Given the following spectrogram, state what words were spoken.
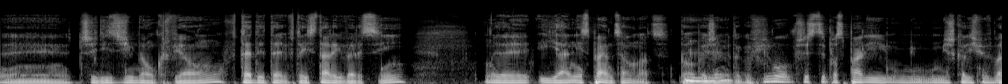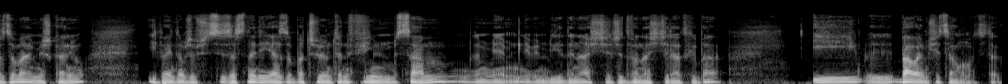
y, czyli z zimną krwią, wtedy te, w tej starej wersji. Y, I ja nie spałem całą noc po obejrzeniu tego filmu. Wszyscy pospali, mieszkaliśmy w bardzo małym mieszkaniu. I pamiętam, że wszyscy zasnęli. Ja zobaczyłem ten film sam. Miałem, nie wiem, 11 czy 12 lat chyba. I y, bałem się całą noc tego.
